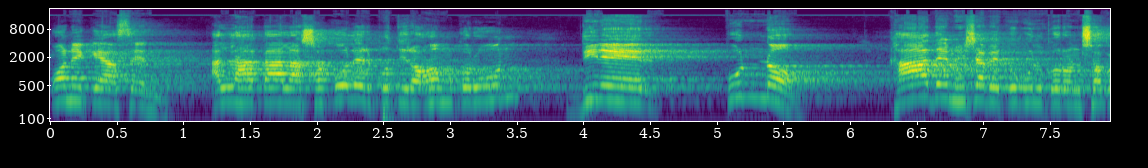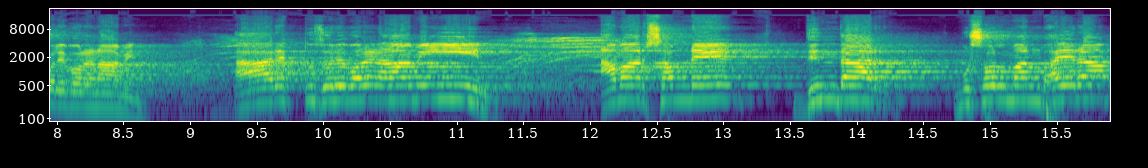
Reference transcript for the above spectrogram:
অনেকে আছেন। আল্লাহ তাআলা সকলের প্রতি রহম করুন, দিনের পূর্ণ খাদেম হিসাবে কবুল করুন, সকলে বলেন আমিন। আর একটু জোরে বলেন আমিন। আমার সামনে দিনদার মুসলমান ভাইয়েরা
